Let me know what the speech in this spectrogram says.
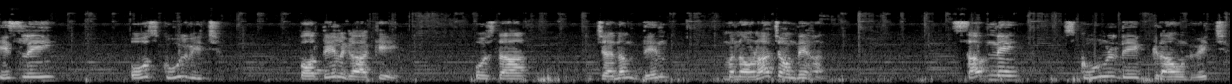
ਇਸ ਲਈ ਉਹ ਸਕੂਲ ਵਿੱਚ ਪੌਦੇ ਲਗਾ ਕੇ ਉਸ ਦਾ ਜਨਮ ਦਿਨ ਮਨਾਉਣਾ ਚਾਹੁੰਦੇ ਹਨ। ਸਭ ਨੇ ਸਕੂਲ ਦੇ ਗਰਾਊਂਡ ਵਿੱਚ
